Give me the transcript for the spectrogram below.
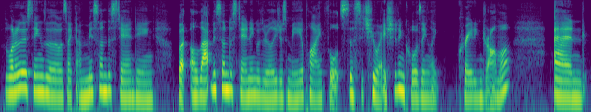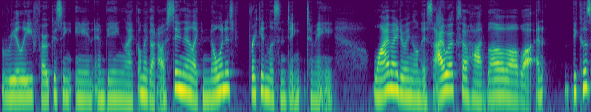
It was one of those things where there was like a misunderstanding, but all that misunderstanding was really just me applying thoughts to the situation and causing like creating drama and really focusing in and being like, oh my God, I was sitting there like, no one is freaking listening to me. Why am I doing all this? I work so hard, blah, blah, blah, blah. And because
